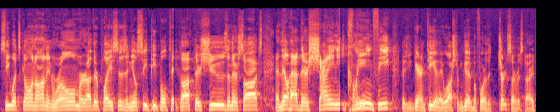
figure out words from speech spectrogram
see what's going on in Rome or other places, and you'll see people take off their shoes and their socks, and they'll have their shiny, clean feet, because you guarantee you they washed them good before the church service started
